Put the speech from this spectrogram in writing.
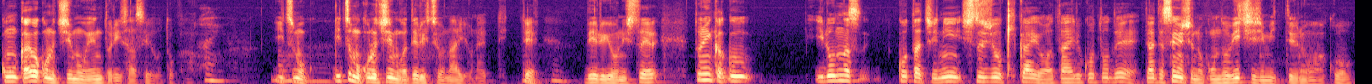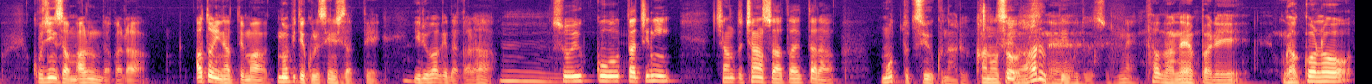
今回はこのチームをエントリーさせようとかはい。いつもいつもこのチームが出る必要ないよねって言ってうん出るようにしてとにかくいろんな子たちに出場機会を与えることでだいたい選手のこう伸び縮みっていうのはこう個人差もあるんだから後になってまあ伸びてくる選手だっているわけだから、うんそういう子たちにちゃんとチャンスを与えたらもっと強くなる可能性があるっていうことですよね。ただねやっぱり学校の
